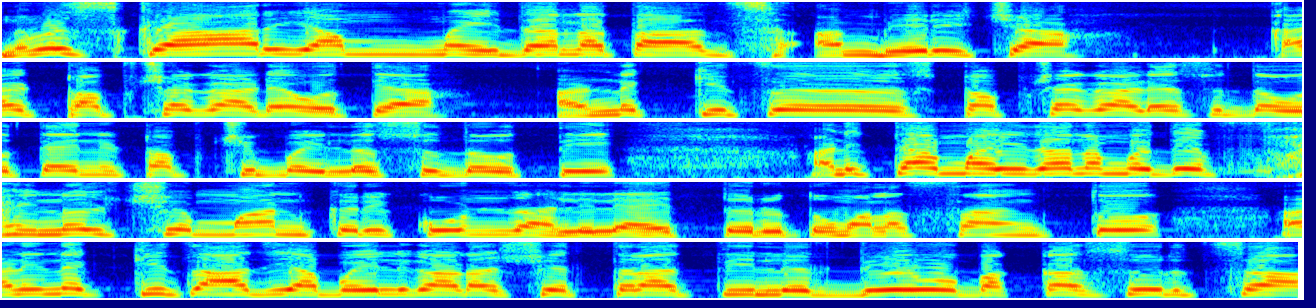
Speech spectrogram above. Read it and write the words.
नमस्कार या मैदानात आज अंभेरीच्या काय टॉपच्या गाड्या होत्या आणि नक्कीच टॉपच्या गाड्यासुद्धा होत्या आणि टॉपची बैलंसुद्धा होती. आणि त्या मैदानामध्ये फायनलचे मानकरी कोण झालेले आहेत तर तुम्हाला सांगतो. आणि नक्कीच आज या बैलगाडा क्षेत्रातील देव बक्कासूरचा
